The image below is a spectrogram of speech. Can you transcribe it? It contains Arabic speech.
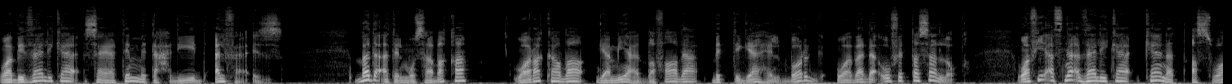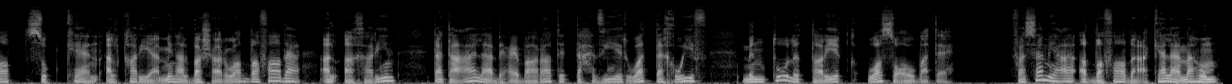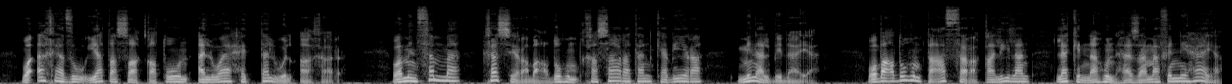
وبذلك سيتم تحديد الفائز. بدأت المسابقة وركض جميع الضفادع باتجاه البرج وبدأوا في التسلق. وفي أثناء ذلك كانت أصوات سكان القرية من البشر والضفادع الآخرين تتعالى بعبارات التحذير والتخويف من طول الطريق وصعوبته. فسمع الضفادع كلامهم وأخذوا يتساقطون الواحد تلو الآخر. ومن ثم خسر بعضهم خسارة كبيرة من البداية. وبعضهم تعثر قليلا لكنه انهزم في النهاية.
